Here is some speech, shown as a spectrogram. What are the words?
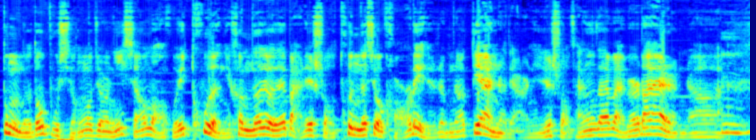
冻得都不行了，就是你想往回退，你恨不得就得把这手吞到袖口里去，这么着垫着点儿，你这手才能在外边待着，你知道吧？嗯，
